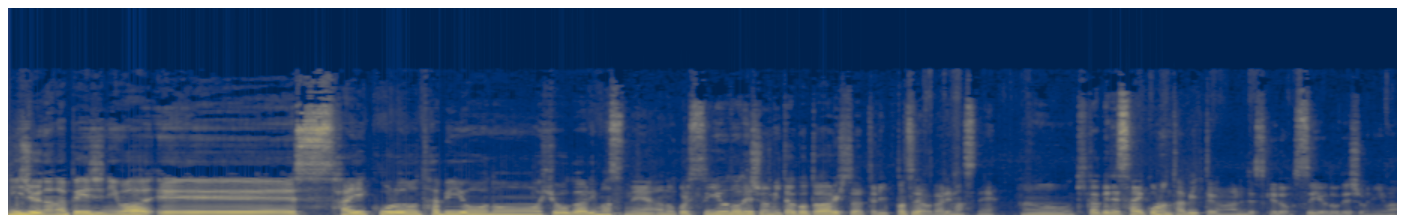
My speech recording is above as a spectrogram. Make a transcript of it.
27ページには、えー、サイコロの旅用の表がありますね。あの、これ、水曜どうでしょう？見たことある人だったら一発でわかりますね。あの、企画でサイコロの旅っていうのがあるんですけど、水曜どうでしょうには。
